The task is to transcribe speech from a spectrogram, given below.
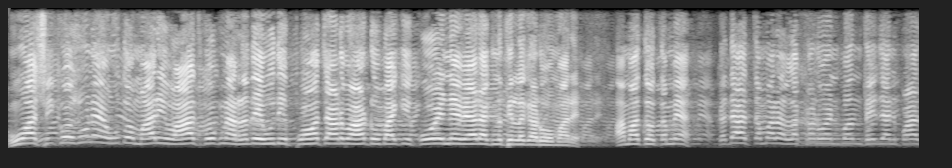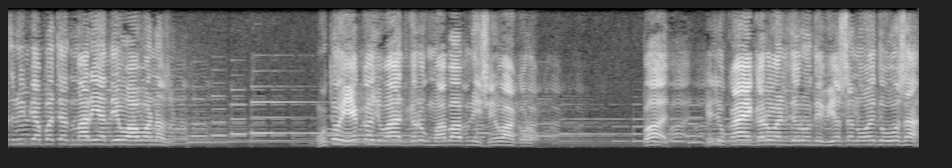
હું આ શીખો છું ને, હું તો મારી વાત કોકના હૃદય સુધી પહોંચાડવા હાટું, બાકી કોઈને વેરાગ નથી લગાડવો મારે. આમાં તો તમે કદાચ તમારા લખણ હોય બંધ થઈ જાય પાંચ રૂપિયા બચત, મારે અહીંયા દેવા આવવાના છું. હું તો એક જ વાત કરું મા બાપની સેવા કરો. બસ. બીજું કાંઈ કરવાની જરૂર નથી. વ્યસન હોય તો ઓછા.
